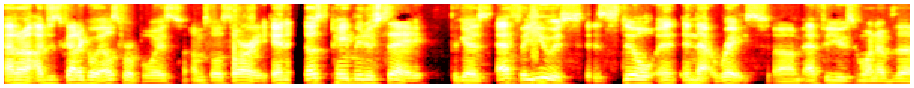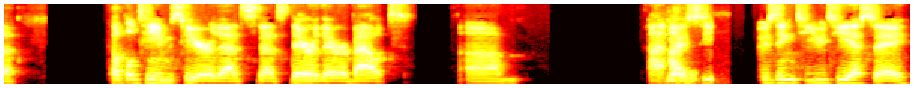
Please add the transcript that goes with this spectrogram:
I don't know. I just got to go elsewhere, boys. I'm so sorry. And it does pain me to say because FAU is, is still in, in that race. Um, FAU is one of the couple teams here that's that's there thereabouts. Um, I, yeah. I see losing to UTSA,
